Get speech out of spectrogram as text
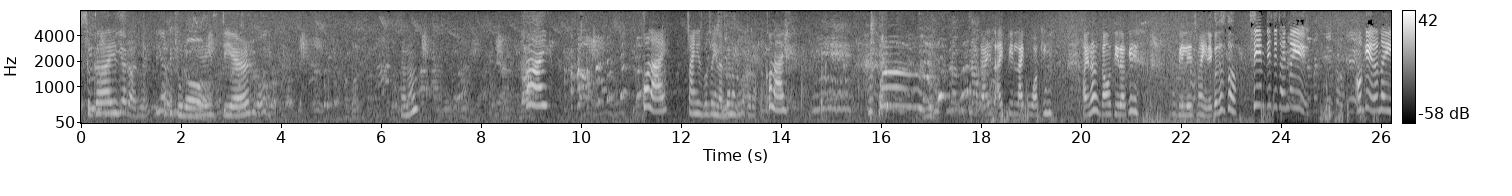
So guys, there is deer. Ano? Hi! Kolai! Chinese बोल्छ यिनीहरू Kolai! Guys, I feel like walking होइन गाउँतिर के? भिलेजमा हिँडेको जस्तो। सेम त्यस्तै छैन त यी। ओके हेर न यी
